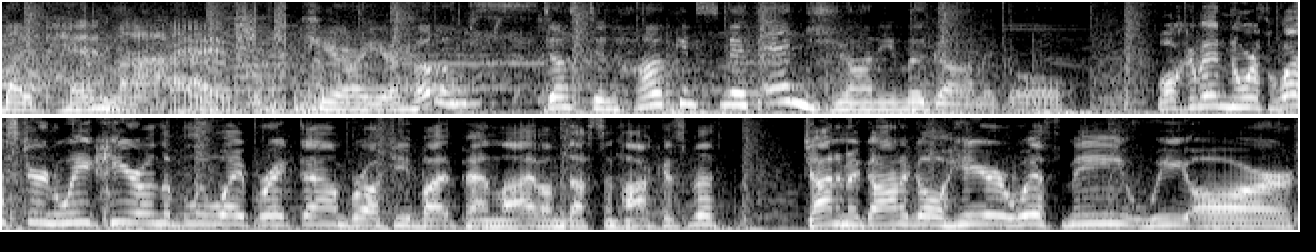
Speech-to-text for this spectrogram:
by Penn Live. Here are your hosts, Dustin Hockensmith and Johnny McGonigal. Welcome in Northwestern Week here on the Blue White Breakdown, brought to you by Penn Live. I'm Dustin Hockensmith. Johnny McGonigal here with me. We are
